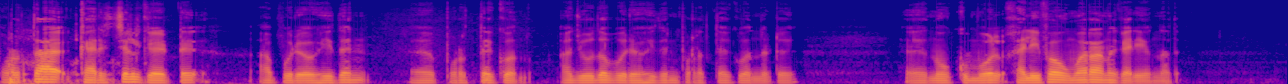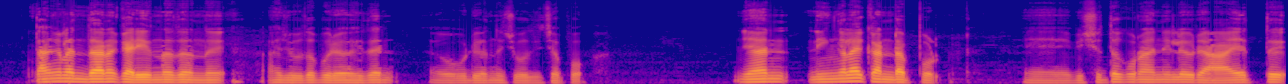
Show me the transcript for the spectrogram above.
പുറത്ത് കരച്ചിൽ കേട്ട് ആ പുരോഹിതൻ പുറത്തേക്ക് വന്നു. ആ ജൂത പുരോഹിതൻ പുറത്തേക്ക് വന്നിട്ട് നോക്കുമ്പോൾ ഖലീഫ ഉമറാണ് കരയുന്നത്. താങ്കൾ എന്താണ് കരയുന്നതെന്ന്? ആ ജൂത പുരോഹിതൻ ഓടി വന്ന് ചോദിച്ചപ്പോൾ ഞാൻ നിങ്ങളെ കണ്ടപ്പോൾ വിശുദ്ധ ഖുറാനിലെ ഒരു ആയത്ത്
